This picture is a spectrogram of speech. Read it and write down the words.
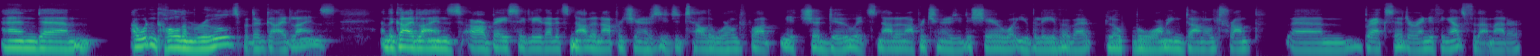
And um, I wouldn't call them rules, but they're guidelines. And the guidelines are basically that it's not an opportunity to tell the world what it should do. It's not an opportunity to share what you believe about global warming, Donald Trump, um, Brexit, or anything else for that matter.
